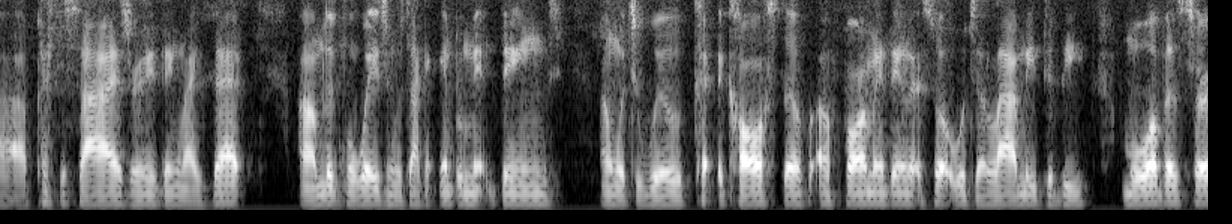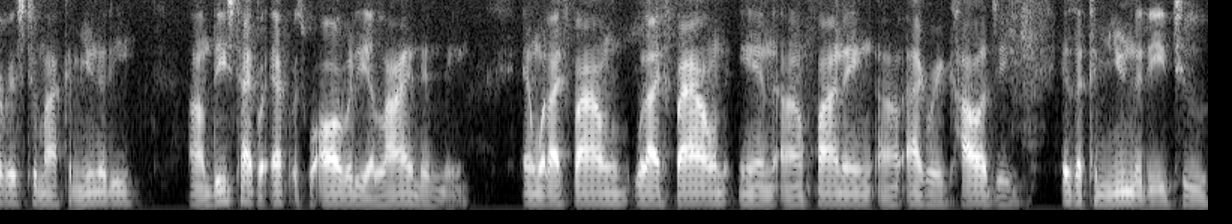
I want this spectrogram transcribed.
uh, pesticides or anything like that um, looking for ways in which i can implement things um, which will cut the cost of, of farming, things of that sort, which allow me to be more of a service to my community. Um, these type of efforts were already aligned in me. And what I found, what I found in uh, finding uh, agroecology is a community to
